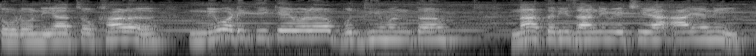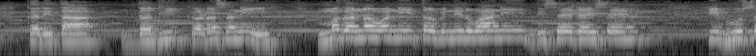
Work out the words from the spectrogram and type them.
तोडून या चोखाळ निवडिती केवळ बुद्धिमंत. ना तरी जाणीवेची या आयनी करिता दधी कडसनी मग नवनीत विनिर्वाणी दिसे जैसे की भूस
